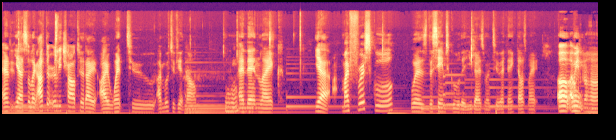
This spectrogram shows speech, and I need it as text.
and yeah. So like after early childhood, I I went to I moved to Vietnam, hmm and then like, yeah, my first school was the same school that you guys went to. I think that was my. Uh, I mean, Uh huh.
